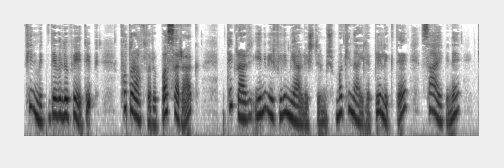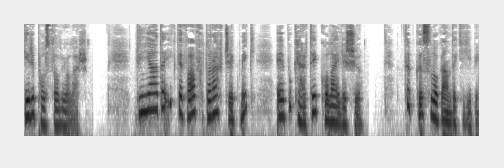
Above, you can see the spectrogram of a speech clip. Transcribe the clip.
filmi develope edip fotoğrafları basarak tekrar yeni bir film yerleştirilmiş makine ile birlikte sahibine geri postalıyorlar. Dünyada ilk defa fotoğraf çekmek e, bu kerte kolaylaşıyor. Tıpkı slogandaki gibi.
